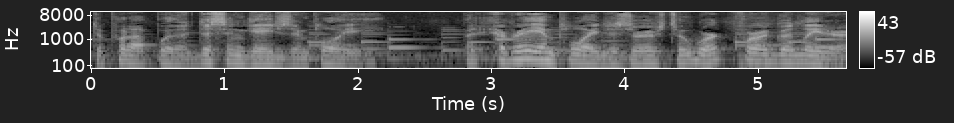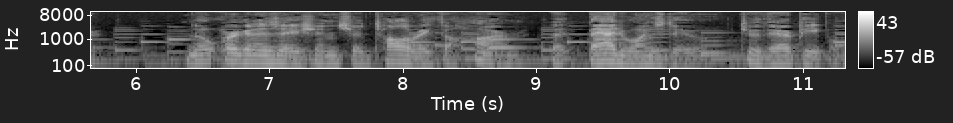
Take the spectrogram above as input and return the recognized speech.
to put up with a disengaged employee. But every employee deserves to work for a good leader. No organization should tolerate the harm that bad ones do to their people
